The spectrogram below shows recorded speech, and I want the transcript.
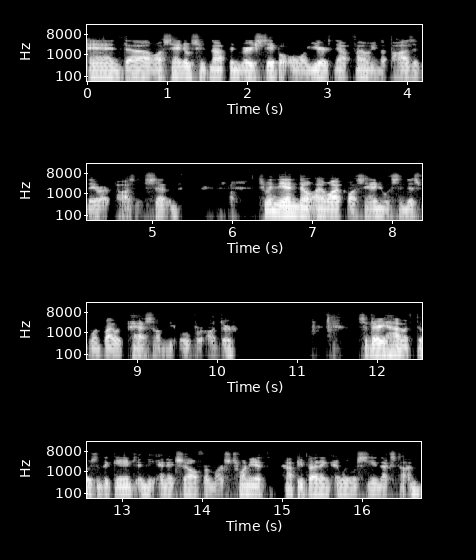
And uh, Los Angeles has not been very stable all year. Is now finally in the positive. They are at positive seven. So in the end, though, I like Los Angeles in this one, but I would pass on the over under. So there you have it. Those are the games in the NHL for March 20th. Happy betting, and we will see you next time.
